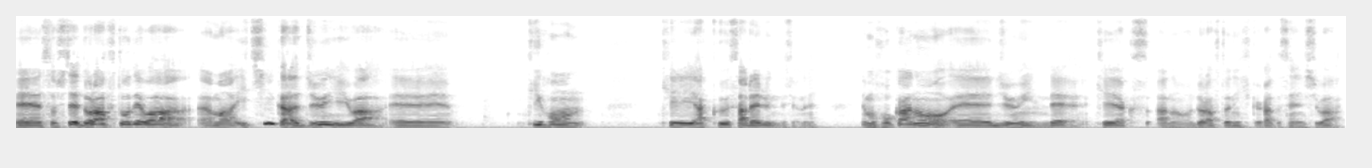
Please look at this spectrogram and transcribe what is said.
えー、そしてドラフトでは、まあ、1位から10位は、えー、基本契約されるんですよね。でも他の、えー、順位で契約、あの、ドラフトに引っかかった選手は、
